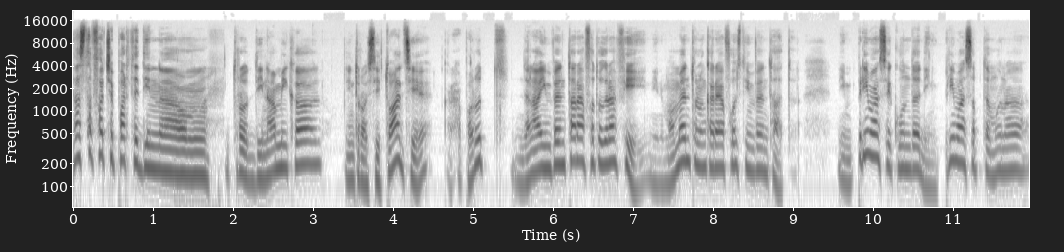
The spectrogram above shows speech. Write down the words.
asta face parte din um, o dinamică, dintr-o situație care a apărut de la inventarea fotografiei, din momentul în care a fost inventată. Din prima secundă, din prima săptămână,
